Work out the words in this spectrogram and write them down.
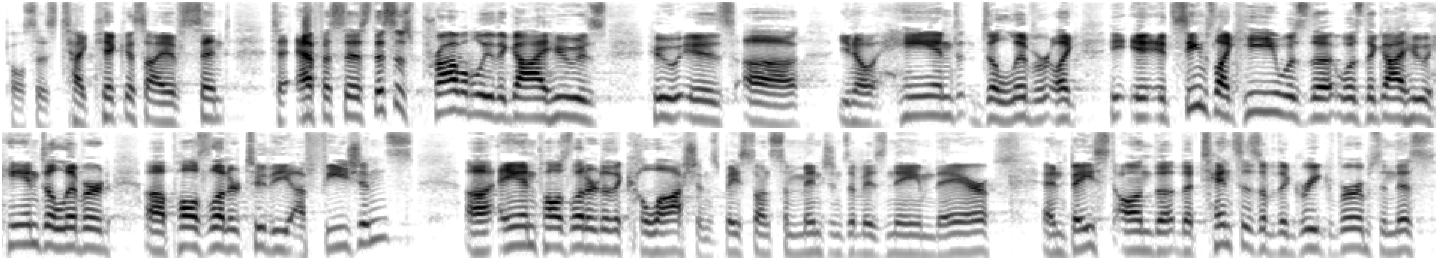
Paul says, Tychicus I have sent to Ephesus. This is probably the guy who is, who is uh, you know, hand delivered. Like, he, it seems like he was the, was the guy who hand delivered uh, Paul's letter to the Ephesians uh, and Paul's letter to the Colossians, based on some mentions of his name there. And based on the, the tenses of the Greek verbs in this,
